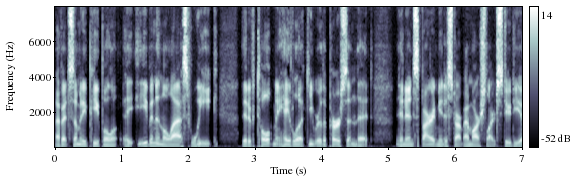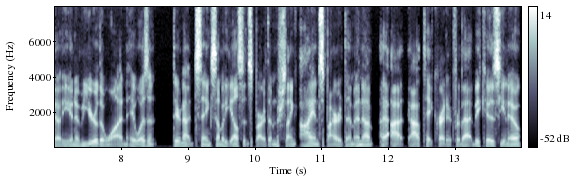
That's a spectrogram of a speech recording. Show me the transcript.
I've had so many people, even in the last week, that have told me, "Hey, look, you were the person that it inspired me to start my martial arts studio. You know, you're the one. It wasn't they're not saying somebody else inspired them. They're saying I inspired them, and I, I I'll take credit for that because you know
